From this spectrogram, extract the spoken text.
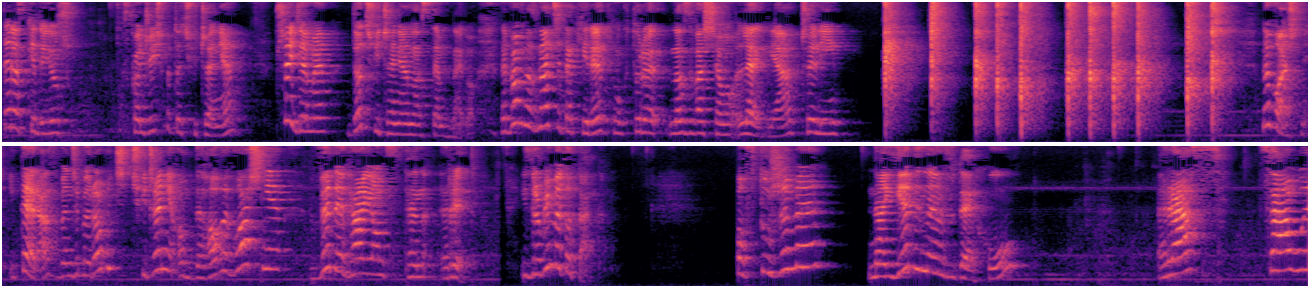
Teraz, kiedy już skończyliśmy to ćwiczenie, przejdziemy do ćwiczenia następnego. Na pewno znacie taki rytm, który nazywa się legia, czyli. No właśnie, i teraz będziemy robić ćwiczenie oddechowe, właśnie wydychając ten rytm. I zrobimy to tak. Powtórzymy na jednym wdechu raz cały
